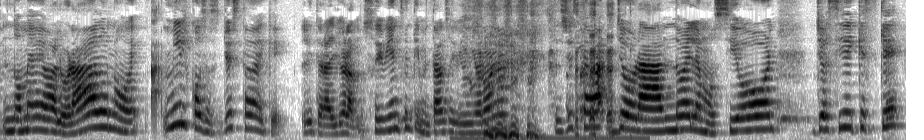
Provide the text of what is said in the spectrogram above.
no me había valorado, no, ah, mil cosas. Yo estaba de que, literal, llorando. Soy bien sentimental, soy bien llorona. Entonces yo estaba llorando de la emoción. Yo así de que es que,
